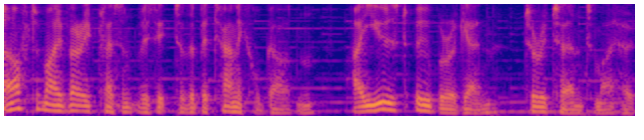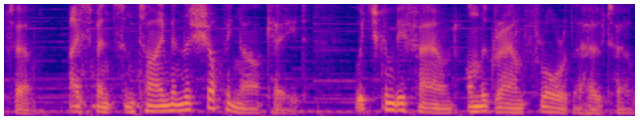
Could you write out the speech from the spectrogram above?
After my very pleasant visit to the botanical garden, I used Uber again to return to my hotel. I spent some time in the shopping arcade, which can be found on the ground floor of the hotel,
